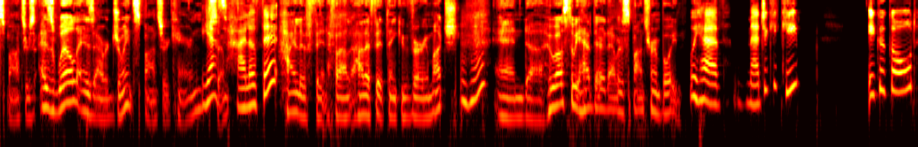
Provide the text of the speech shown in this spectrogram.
sponsors as well as our joint sponsor, Karen. Yes, So, Hylofit. Hilo Fit. Hylofit, thank you very much. Mm-hmm. And uh, who else do we have there that was sponsoring Boyd? We have Majyk Equipe, Eco Gold,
